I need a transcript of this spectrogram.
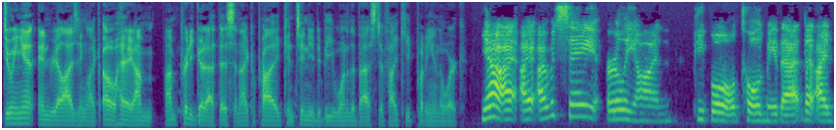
doing it and realizing like, oh, hey, I'm I'm pretty good at this and I could probably continue to be one of the best if I keep putting in the work? Yeah, I, I, I would say early on, people told me that that I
